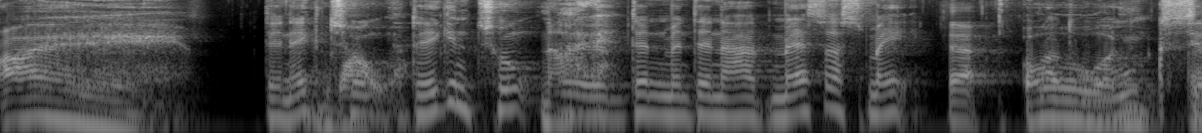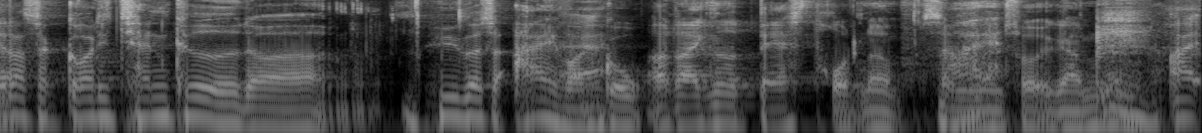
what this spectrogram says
Ej. Den er ikke tung. Det er ikke en tung, Nej. øh, den, men den har masser af smag. Ja. Åh, oh, og den sætter sig godt i tandkødet og hygger sig. Ej, hvor er den god. Og der er ikke noget bast rundt om, som Nej. man så i gamle. Nej,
